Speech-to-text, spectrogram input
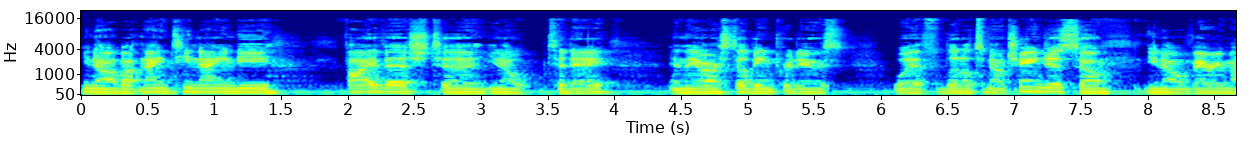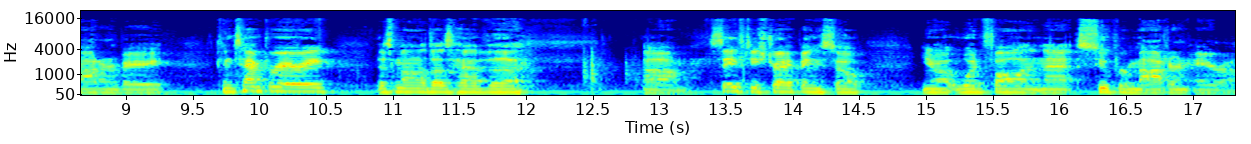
you know, about 1995-ish to, you know, today, and they are still being produced with little to no changes, so, you know, very modern, very contemporary. This model does have the um, safety striping, so you know it would fall in that super modern era.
